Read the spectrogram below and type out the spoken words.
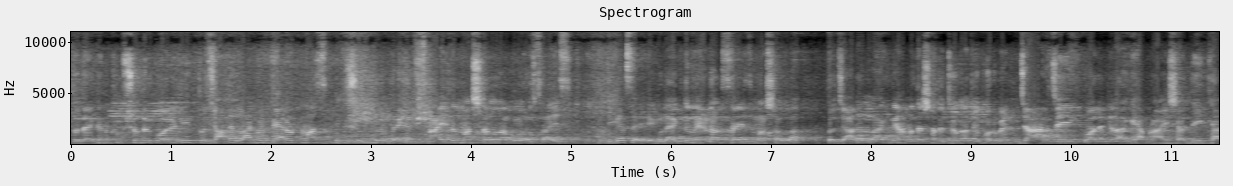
তো দেখেন খুব সুন্দর কোয়ালিটি তো যাদের লাগবে প্যারট মাছ, খুব সুন্দর। দেখেন সাইজও মাশাল্লাহ বড় সাইজ ঠিক আছে? এগুলো একদম অ্যাডাল্ট সাইজ মাশাল্লাহ তো যাদের লাগবে আমাদের সাথে যোগাযোগ করবেন। যার যেই কোয়ালিটি লাগে, আমরা আইসা দেখা,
